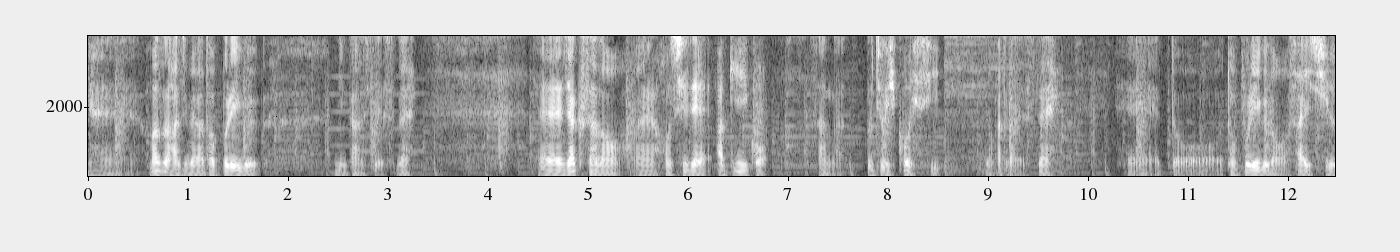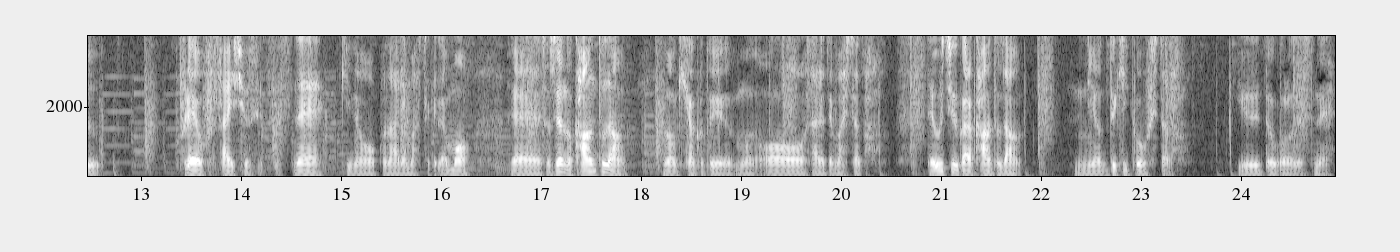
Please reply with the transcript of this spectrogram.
えー、まずはじめはトップリーグに関してですね、えー、JAXA の、えー、星出明彦さんが宇宙飛行士の方がですね。えっ、ー、とトップリーグの最終プレーオフ最終節ですね。昨日行われましたけども、えー、そちらのカウントダウンの企画というものをされてましたと。で宇宙からカウントダウンによってキックオフしたというところですね、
